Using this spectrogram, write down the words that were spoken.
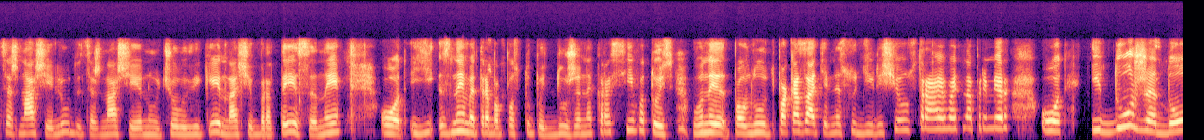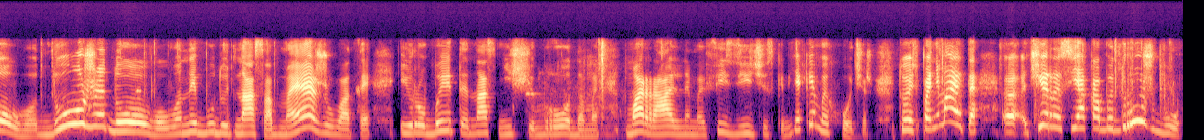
Це ж наші люди, це ж наші ну, чоловіки, наші брати, сини. От, з ними треба поступити дуже некрасиво. Тобто вони будуть показательне судилище устраювати, наприклад. От, і дуже довго, дуже довго вони будуть нас обмежувати і робити нас ніщебродами, моральними, фізичними, якими хочеш. Тобто, розумієте, через якоби дружбу,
